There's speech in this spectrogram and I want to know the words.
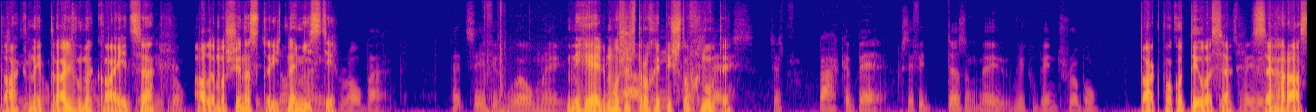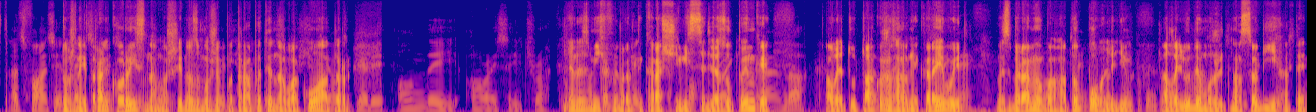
Так, нейтраль вмикається, Але машина стоїть на місці. Мігель, можеш трохи підштовхнути? Так, покотилася. Все гаразд. Тож нейтраль корисна, машина зможе потрапити на евакуатор. Я не зміг вибрати краще місце для зупинки, але тут також гарний краєвид. Ми збираємо багато поглядів, але люди можуть нас об'їхати.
